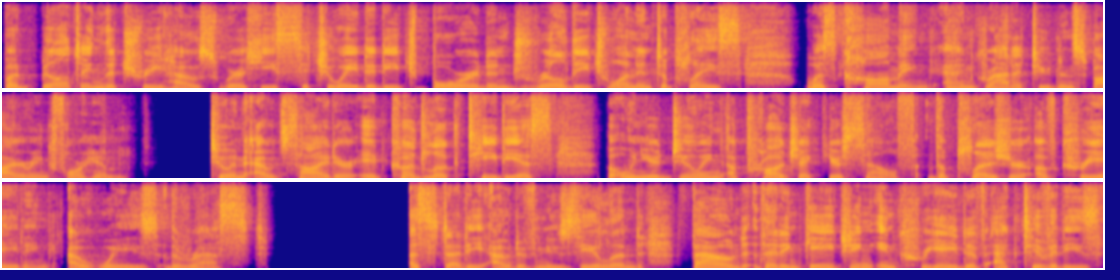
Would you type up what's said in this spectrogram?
but building the treehouse where he situated each board and drilled each one into place was calming and gratitude inspiring for him. To an outsider, it could look tedious, but when you're doing a project yourself, the pleasure of creating outweighs the rest. A study out of New Zealand found that engaging in creative activities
